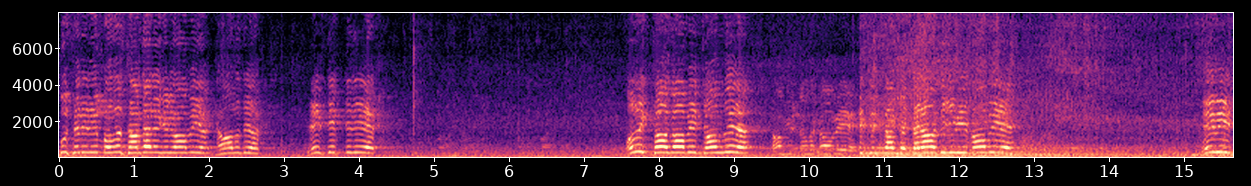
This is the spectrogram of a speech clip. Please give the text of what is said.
Bu senenin balığı sardalya geliyor abi. Yağlıdır. Lezzetlidir. Balık taze abi canlı. Tam yüz balık abi. Sizden de terazi gibiyiz abi. Evet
